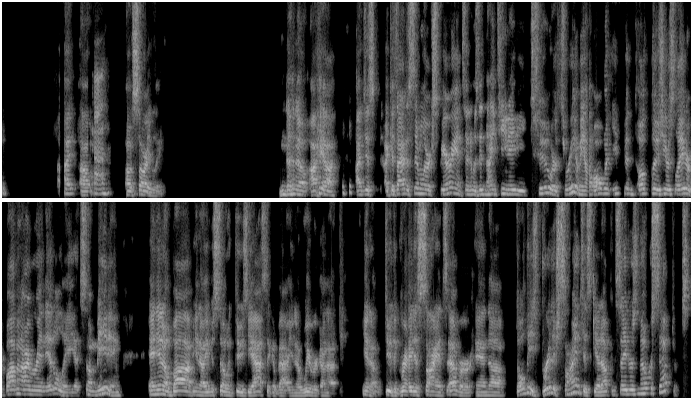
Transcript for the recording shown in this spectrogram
i um, uh, oh sorry lee no, no. I uh, I just because I had a similar experience, and it was in 1982 or three. I mean, all even all those years later, Bob and I were in Italy at some meeting, and you know, Bob, you know, he was so enthusiastic about, you know, we were gonna, you know, do the greatest science ever, and uh, all these British scientists get up and say there's no receptors.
